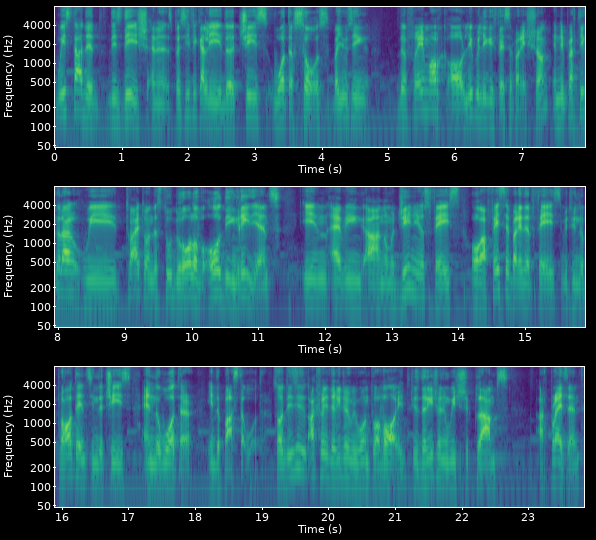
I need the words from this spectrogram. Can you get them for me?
We studied this dish, and uh, specifically the cheese water sauce, by using the framework of liquid-liquid phase separation. And in particular, we tried to understand the role of all the ingredients in having an homogeneous phase or a phase separated phase between the proteins in the cheese and the water in the pasta water. So this is actually the region we want to avoid, which is the region in which the clumps are present,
